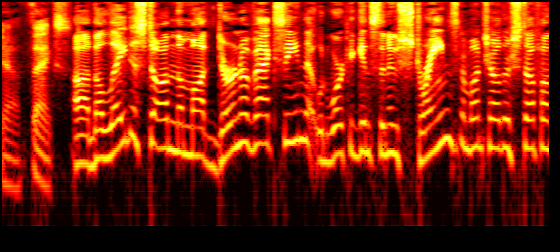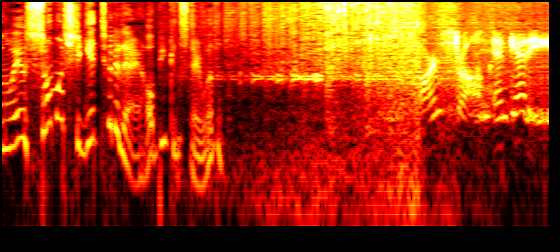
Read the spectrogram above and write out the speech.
Yeah. Thanks. Uh, the latest on the Moderna vaccine that would work against the new strains and a bunch of other stuff on the way. There's so much to get to today. I hope you can stay with us. Armstrong and Getty.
